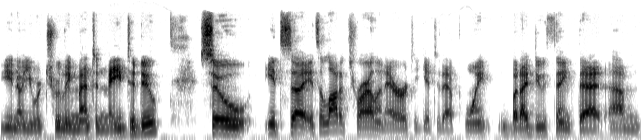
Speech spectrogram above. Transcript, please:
you know, you were truly meant and made to do. So it's uh, it's a lot of trial and error to get to that point, but I do think that um,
